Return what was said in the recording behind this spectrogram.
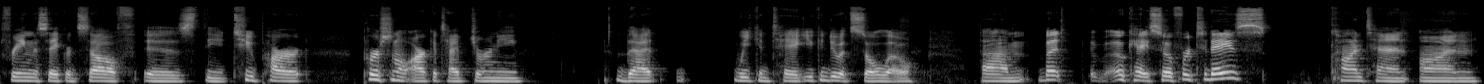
Freeing the Sacred Self is the two part personal archetype journey that we can take. You can do it solo. Um, but okay, so for today's content on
